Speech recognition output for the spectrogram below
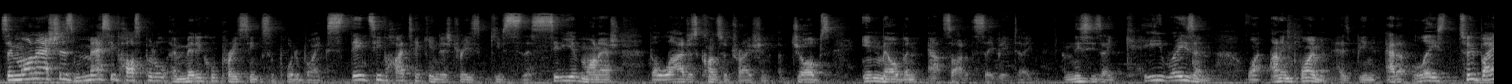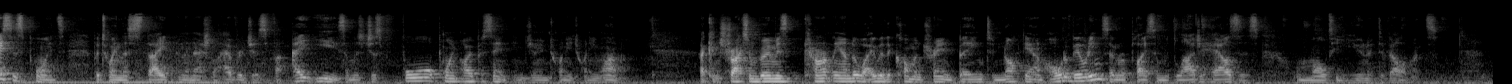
So Monash's massive hospital and medical precinct supported by extensive high-tech industries gives the city of Monash the largest concentration of jobs in Melbourne outside of the CBD. And this is a key reason why unemployment has been at at least two basis points between the state and the national averages for eight years and was just 4.0% in June 2021. A construction boom is currently underway with a common trend being to knock down older buildings and replace them with larger houses or multi-unit developments.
